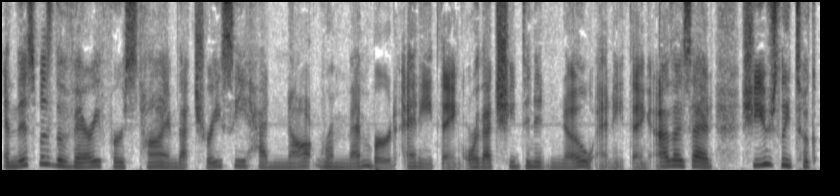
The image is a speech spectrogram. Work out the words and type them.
And this was the very first time that Tracy had not remembered anything or that she didn't know anything. As I said, she usually took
